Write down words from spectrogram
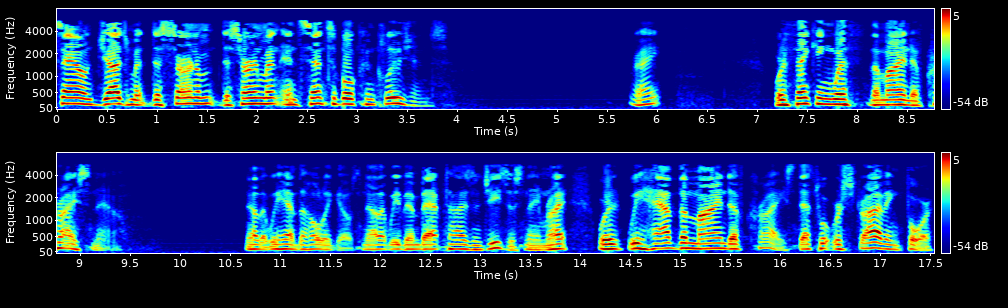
sound judgment, discernment, and sensible conclusions. Right? We're thinking with the mind of Christ now. Now that we have the Holy Ghost, now that we've been baptized in Jesus' name, right? We're, we have the mind of Christ. That's what we're striving for.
